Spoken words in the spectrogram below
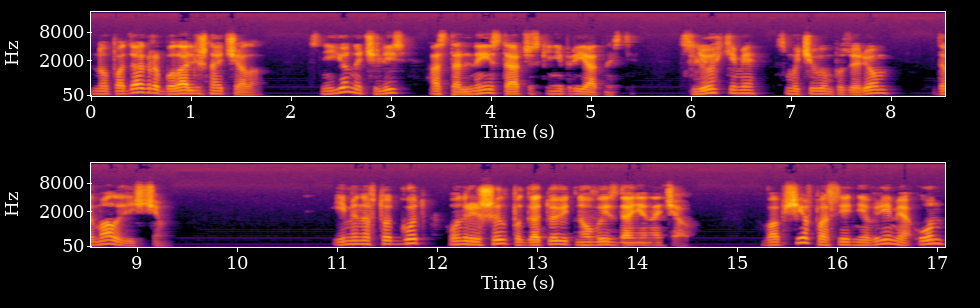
Но подагра была лишь началом. С нее начались остальные старческие неприятности. С легкими, с мочевым пузырем, да мало ли с чем. Именно в тот год он решил подготовить новое издание «Начало». Вообще, в последнее время он,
